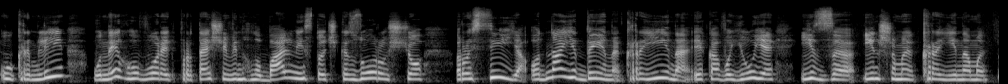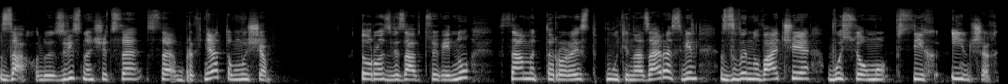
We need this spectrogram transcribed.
у Кремлі них говорять про те, що він глобальний з точки зору, що Росія одна єдина країна, яка воює із іншими країнами заходу. Звісно, що це все брехня, тому що. Хто розв'язав цю війну? Саме терорист Путіна. Зараз він звинувачує в усьому всіх інших.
